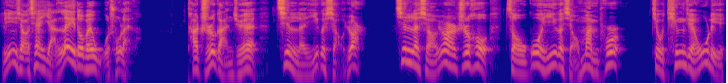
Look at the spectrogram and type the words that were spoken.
林小倩眼泪都被捂出来了。他只感觉进了一个小院儿，进了小院儿之后，走过一个小慢坡，就听见屋里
